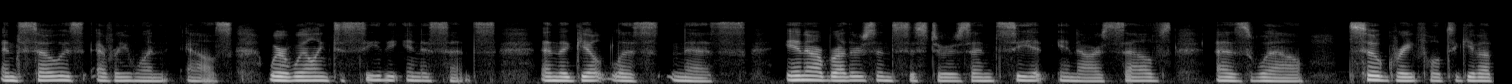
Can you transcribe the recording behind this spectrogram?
and so is everyone else. We're willing to see the innocence and the guiltlessness in our brothers and sisters and see it in ourselves as well. So grateful to give up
